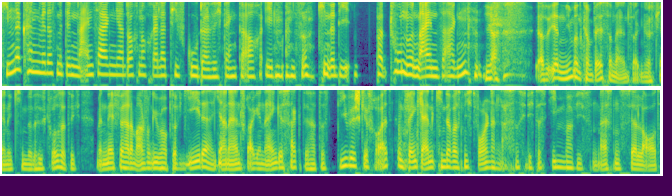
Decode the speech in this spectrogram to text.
Kinder können wir das mit dem Nein sagen ja doch noch relativ gut. Also ich denke da auch eben an so Kinder, die partout nur Nein sagen. Ja, also eher niemand kann besser Nein sagen als kleine Kinder. Das ist großartig. Mein Neffe hat am Anfang überhaupt auf jede Ja-Nein-Frage Nein gesagt. Den hat das diebisch gefreut. Und wenn kleine Kinder was nicht wollen, dann lassen sie dich das immer wissen. Meistens sehr laut.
